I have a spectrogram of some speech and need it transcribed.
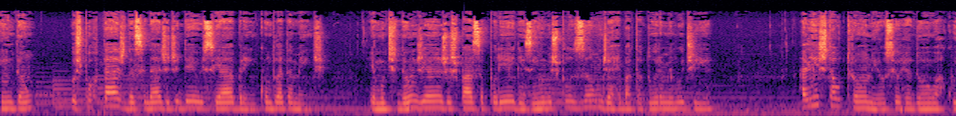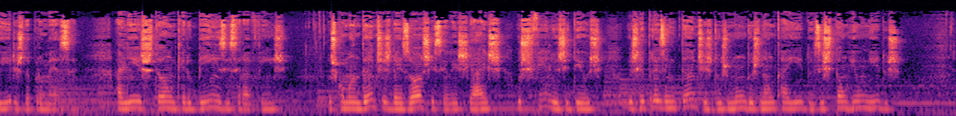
Então, os portais da cidade de Deus se abrem completamente, e a multidão de anjos passa por eles em uma explosão de arrebatadora melodia. Ali está o trono e ao seu redor o arco-íris da promessa. Ali estão querubins e serafins, os comandantes das hostes celestiais, os filhos de Deus, os representantes dos mundos não caídos estão reunidos.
